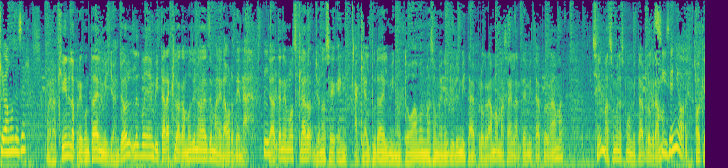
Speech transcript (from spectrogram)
¿qué vamos a hacer? Bueno, aquí viene la pregunta del millón. Yo les voy a invitar a que lo hagamos de una vez de manera ordenada. Ya tenemos claro, yo no sé en a qué altura del minuto vamos más o menos, Julio, mitad de programa, más adelante de mitad de programa. Sí, más o menos como mitad de programa. Sí, señor. Ok,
